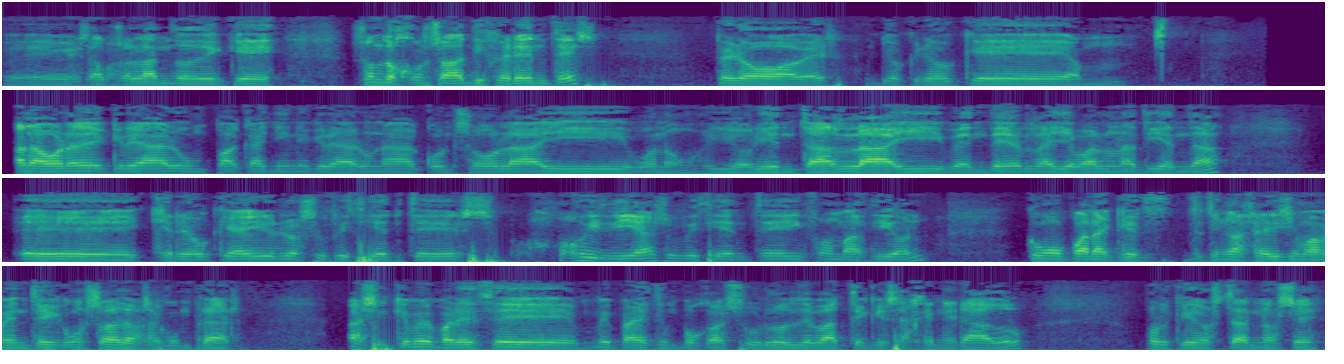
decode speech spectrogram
Eh, estamos hablando de que son dos consolas diferentes. Pero a ver, yo creo que mm, a la hora de crear un packaging y crear una consola y bueno y orientarla y venderla, llevarla a una tienda, eh, creo que hay lo suficientes hoy día suficiente información como para que te tengas clarísimamente qué consola te vas a comprar. Así que me parece me parece un poco absurdo el debate que se ha generado porque, ostras, no sé,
